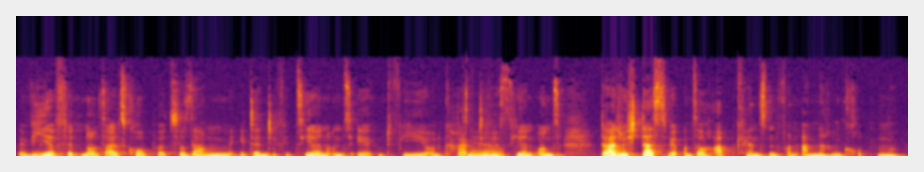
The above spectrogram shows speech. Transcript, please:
wir finden uns als Gruppe zusammen, identifizieren uns irgendwie und charakterisieren ja. uns dadurch, dass wir uns auch abgrenzen von anderen Gruppen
